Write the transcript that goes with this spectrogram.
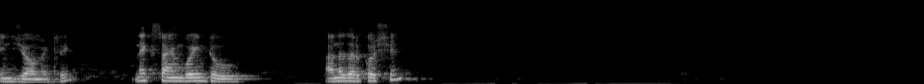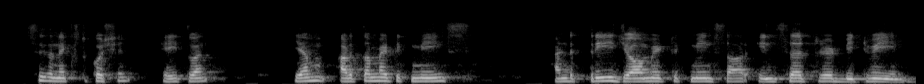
in geometry. Next I am going to another question. See the next question, eighth one. M arithmetic means and three geometric means are inserted between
